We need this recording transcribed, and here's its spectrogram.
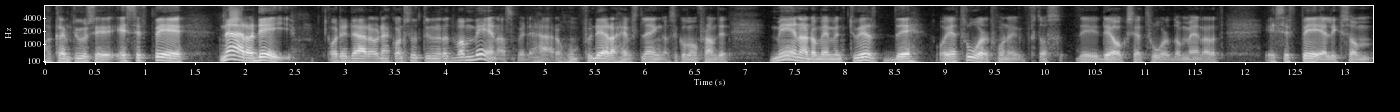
har klämt ur sig SFP nära dig. Och det där och den här konsulten undrar vad menas med det här? Och hon funderar hemskt länge och så kommer hon fram till att menar de eventuellt det? Och jag tror att hon är förstås, det är det också jag tror att de menar att SFP är liksom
